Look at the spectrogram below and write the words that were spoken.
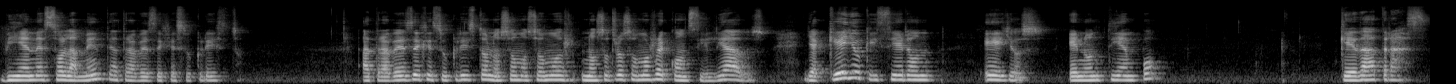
viene solamente a través de Jesucristo. A través de Jesucristo nosotros somos reconciliados y aquello que hicieron ellos en un tiempo queda atrás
